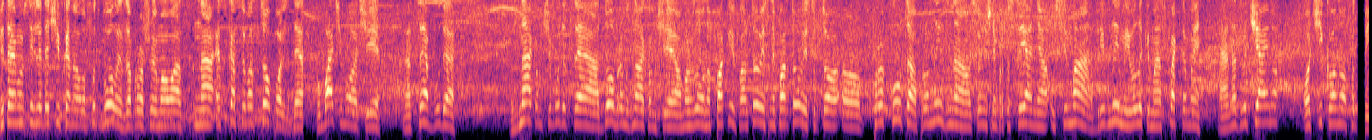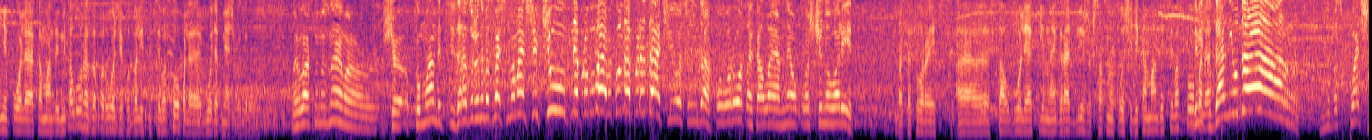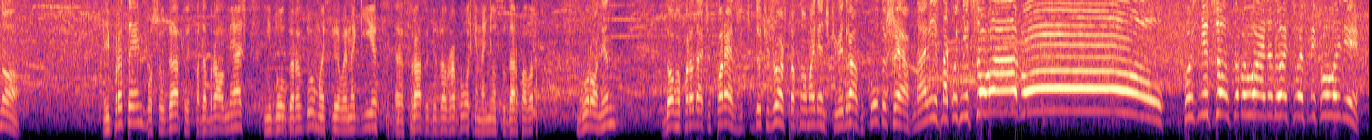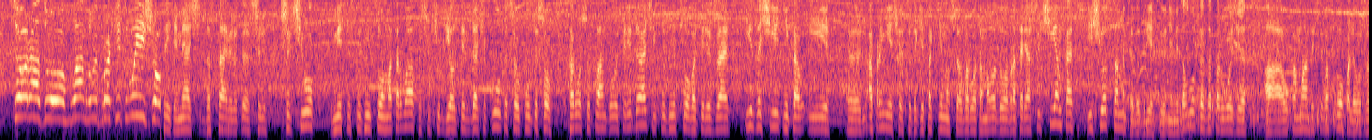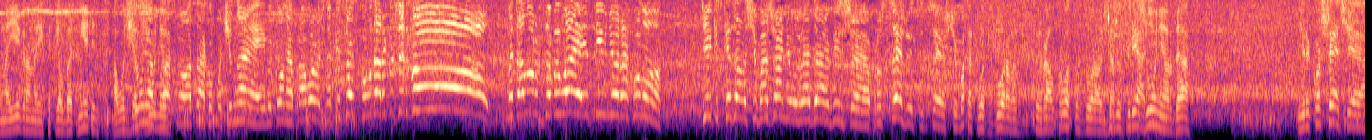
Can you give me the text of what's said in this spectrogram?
Вітаємо всіх глядачів каналу Футбол і запрошуємо вас на СК Севастополь, де побачимо, чи це буде знаком, чи буде це добрим знаком, чи можливо навпаки фартовість, не фартовість. Тобто прокута, пронизана сьогоднішнє протистояння усіма дрібними і великими аспектами е, надзвичайно очікуваного футболу. половине поля команды Металлурга Запорожье футболисты Севастополя вводят мяч в игру. Ну і власне ми знаємо, що команди ці зараз дуже небезпечний момент. Шевчук не пробуває, виконує передачу. І ось він удар по воротах, але не у площину воріт. который э, стал более активно играть ближе к штрафной площади команды Севастополя. Дивіться, дальній удар! Небезпечно. І претензії. Хороший удар, то есть подобрал мяч, недолго раздумывая, с левой ноги, э, сразу без обработки нанес удар по воротам. Воронін. Довга передача вперед вже до чужого штрафного майданчика. Відразу Култишев. Навіс на Кузнєцова. Гол! Кузнєцов забиває на 28-й хвилині. Цього разу фланговий прохід вийшов. Третий мяч доставили э, Шев- Шевчук вместе с Кузнецовым оторвался. Шевчук делает передачу Култышеву. Култышев хорошую фланговую передачу. Кузнецов опережает и защитников, и э, опрометчиво все-таки покинувшего ворота молодого вратаря Шевченко. И счет сам в игре сегодня Металлурга Запорожье, а у команды Севастополя уже наиграно и хотел бы отметить. А вот сейчас Жуніор Жуниор класну атаку починає і виконує праворуч на Пісоцького. Удар і кушит. Гол! рахунок. Тільки сказали, що бажання виглядає більше простежується це, що ба- так вот здорово сыграл, просто здорово. Сейчас Дуже зряче. Жуниор, да, І рикошет ще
